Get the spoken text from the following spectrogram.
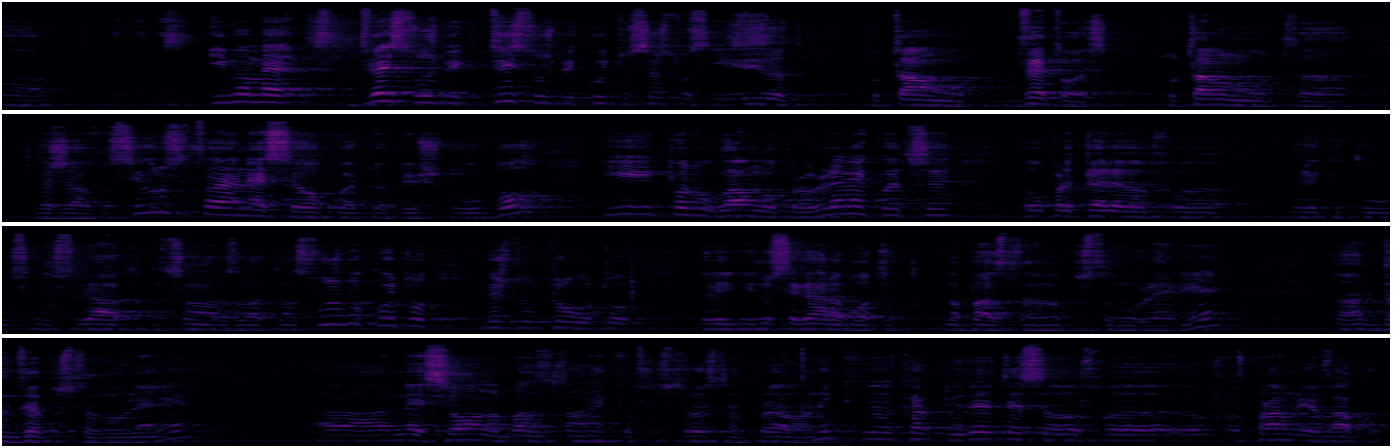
а, имаме две служби, три служби, които всъщност излизат тотално, две т.е. тотално от а, държавната сигурност. Това е НСО, което е бившото ОБО и първо главно управление, което се определя в, нали, като освобождава като национална разузнавателна служба, които между другото нали, и до сега работят на базата на на две постановления. НСО на базата на някакъв устройствен правилник, както и да е, те са в, в правния вакуум.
